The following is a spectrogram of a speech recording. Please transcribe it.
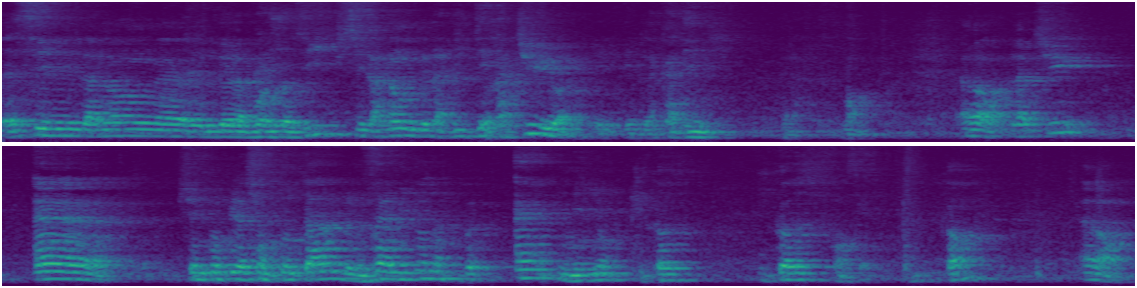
euh, c'est la langue euh, de la bourgeoisie, c'est la langue de la littérature et, de l'académie. Bon. Alors là-dessus, c'est une population totale de 20 millions, peu 1 million qui cause, français. D'accord? Alors,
